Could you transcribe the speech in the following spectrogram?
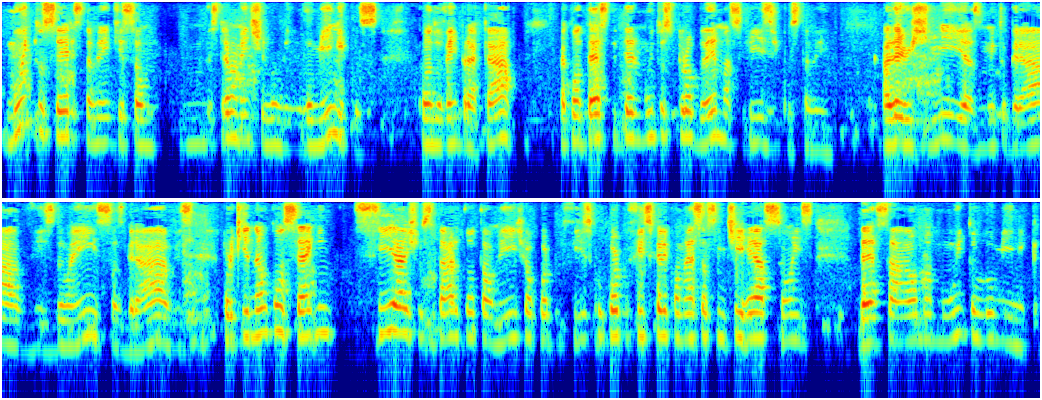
Muitos seres também que são extremamente lumínicos, quando vêm para cá, acontece de ter muitos problemas físicos também alergias muito graves, doenças graves, porque não conseguem se ajustar totalmente ao corpo físico. O corpo físico ele começa a sentir reações dessa alma muito lumínica.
